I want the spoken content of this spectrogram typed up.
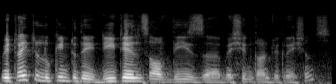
We try to look into the details of these uh, machine configurations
